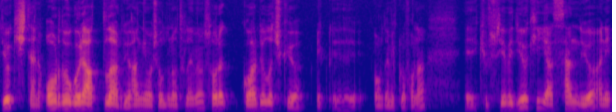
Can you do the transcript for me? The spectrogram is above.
Diyor ki işte hani orada o golü attılar diyor. Hangi maç olduğunu hatırlamıyorum. Sonra Guardiola çıkıyor orada mikrofona. Kürsüye ve diyor ki ya sen diyor hani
